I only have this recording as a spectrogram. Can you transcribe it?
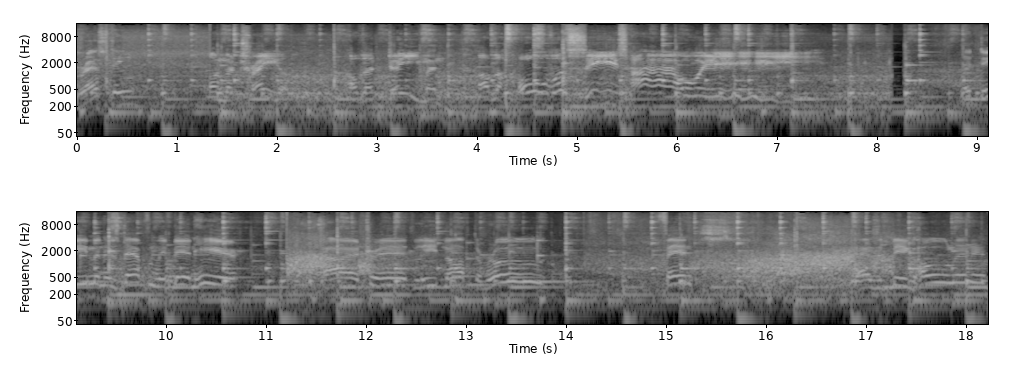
resting? On the trail of the demon of the overseas highway. The demon has definitely been here. Tire tread leading off the road. Fence has a big hole in it.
